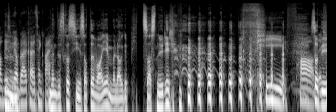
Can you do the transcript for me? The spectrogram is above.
av, de som Mm. jobber der, kan jeg tenke meg. Men det skal sies at det var hjemmelagde pizzasnurrer. Fy fader. så, de,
